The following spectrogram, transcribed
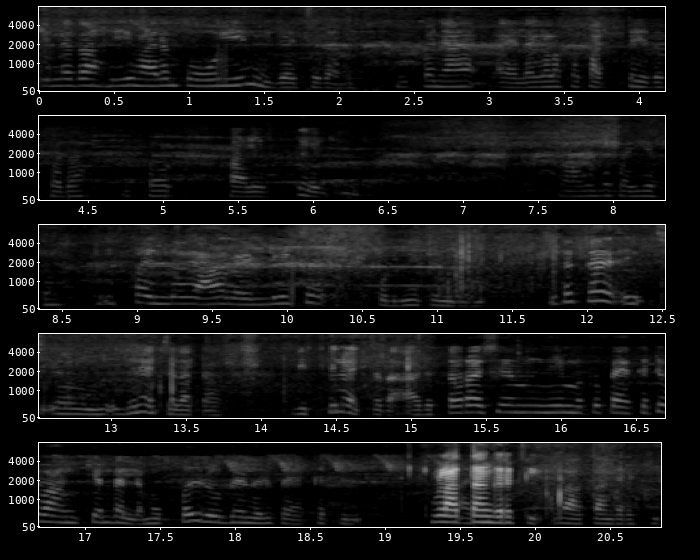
പിന്നെ ഇതാ ഈ മരം പോയി എന്ന് വിചാരിച്ചതാണ്. ഇപ്പം ഞാൻ ഇലകളൊക്കെ കട്ട് ചെയ്തപ്പോൾ അതാ ഇപ്പോൾ തളിർത്ത് വരുന്നുണ്ട്. മാവിന്റെ കൈയൊക്കെ ഇപ്പം എന്തോ ആ വെള്ളീച്ച കുടുങ്ങിയിട്ടുണ്ട്. ഇതൊക്കെ ഇതിന് വെച്ചതാട്ടോ വിത്തിന് വെച്ചതാ. അടുത്ത പ്രാവശ്യം നീ നമുക്ക് പാക്കറ്റ് വാങ്ങിക്കണ്ടല്ലോ. മുപ്പത് രൂപയാണ് ഒരു പാക്കറ്റിന് വാത്താങ്കരക്കി. വാത്താങ്കരക്കി.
